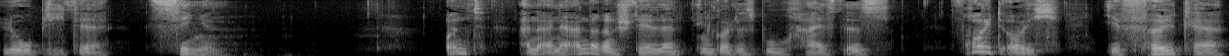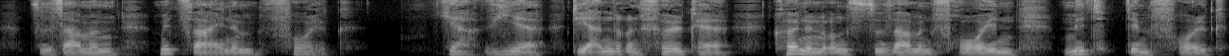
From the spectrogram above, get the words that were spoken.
Loblieder singen. Und an einer anderen Stelle in Gottes Buch heißt es, Freut euch, ihr Völker, zusammen mit seinem Volk. Ja, wir, die anderen Völker, können uns zusammen freuen mit dem Volk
